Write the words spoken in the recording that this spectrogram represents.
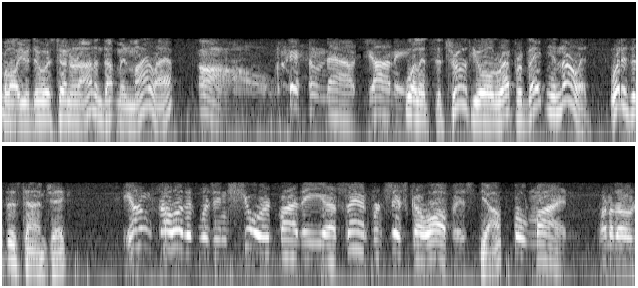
Well, all you do is turn around and dump them in my lap. Oh, well, now, Johnny. Well, it's the truth, you old reprobate, and you know it. What is it this time, Jake? Young fellow that was insured by the uh, San Francisco office, Yeah. old mine, one of those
